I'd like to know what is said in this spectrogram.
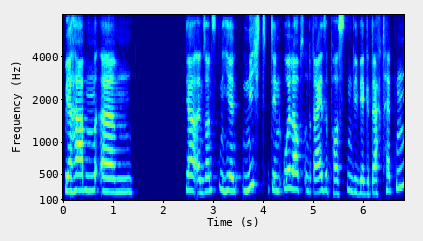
Wir haben ähm, ja ansonsten hier nicht den Urlaubs- und Reiseposten, wie wir gedacht hätten,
